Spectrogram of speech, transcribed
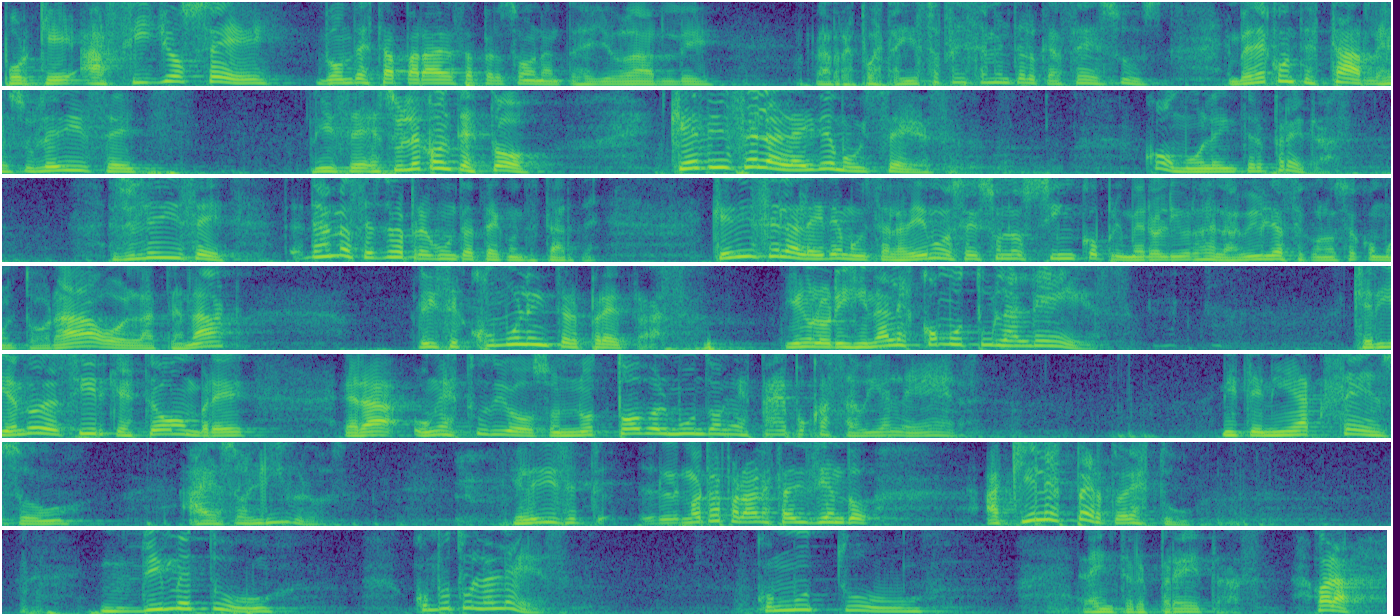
Porque así yo sé dónde está parada esa persona antes de yo darle la respuesta. Y eso es precisamente lo que hace Jesús. En vez de contestarle, Jesús le dice, dice, Jesús le contestó, ¿qué dice la ley de Moisés? ¿Cómo la interpretas? Jesús le dice, déjame hacerte una pregunta antes de contestarte. ¿Qué dice la ley de Moisés? La ley de Moisés son los cinco primeros libros de la Biblia, se conoce como el Torah o la Tanakh. Le dice, ¿cómo la interpretas? Y en el original es cómo tú la lees. Queriendo decir que este hombre era un estudioso, no todo el mundo en esta época sabía leer, ni tenía acceso a esos libros. Y le dice, en otras palabras está diciendo, aquí el experto eres tú. Dime tú, ¿cómo tú la lees? ¿cómo tú la interpretas? Ahora,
